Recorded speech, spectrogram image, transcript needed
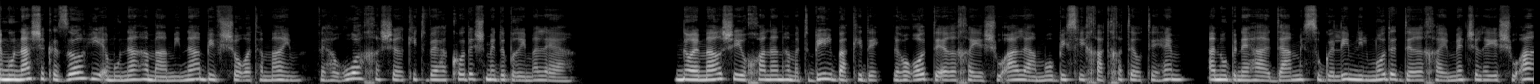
אמונה שכזו היא אמונה המאמינה בפשורת המים, והרוח אשר כתבי הקודש מדברים עליה. נאמר שיוחנן המטביל בא כדי להורות דרך הישועה לעמו בסליחת חטאותיהם, אנו בני האדם מסוגלים ללמוד את דרך האמת של הישועה,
